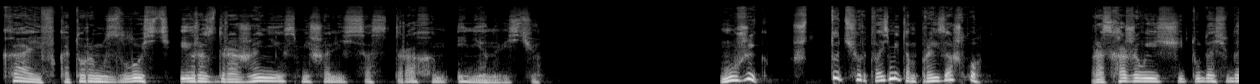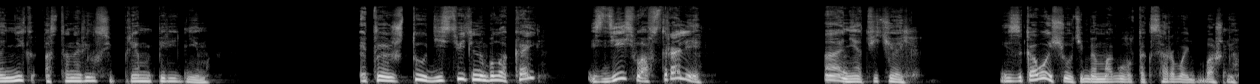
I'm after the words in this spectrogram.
Кай, в котором злость и раздражение смешались со страхом и ненавистью. «Мужик, что, черт возьми, там произошло?» Расхаживающий туда-сюда Ник остановился прямо перед ним. «Это что, действительно была Кай? Здесь, в Австралии?» «А, не отвечай. Из-за кого еще у тебя могло так сорвать башню?»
